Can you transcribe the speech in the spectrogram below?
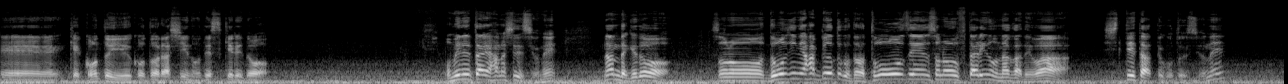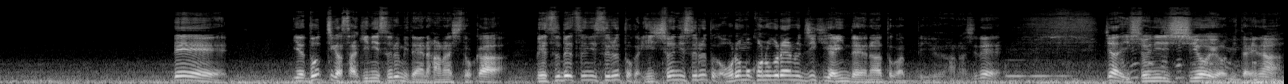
えー結婚ということらしいのですけれど、おめでたい話ですよね。なんだけど、その、同時に発表ってことは当然その二人の中では知ってたってことですよね。で、いや、どっちが先にするみたいな話とか、別々にするとか、一緒にするとか、俺もこのぐらいの時期がいいんだよなとかっていう話で、じゃあ一緒にしようよみたいな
